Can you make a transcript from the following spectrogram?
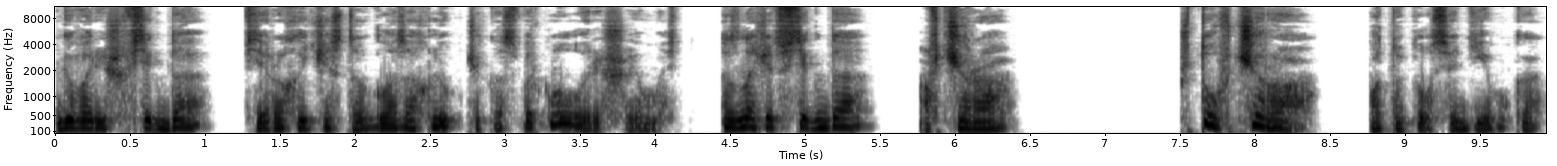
Говоришь, всегда? В серых и чистых глазах Любчика сверкнула решимость. Значит, всегда? А вчера? Что вчера? Потупился Димка.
